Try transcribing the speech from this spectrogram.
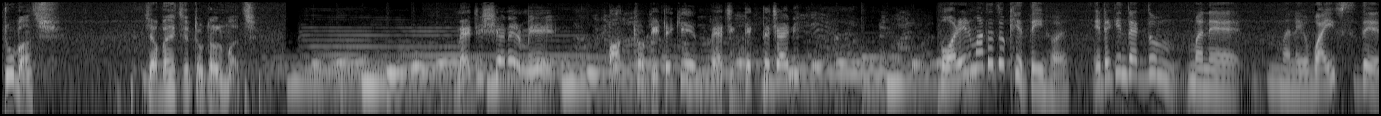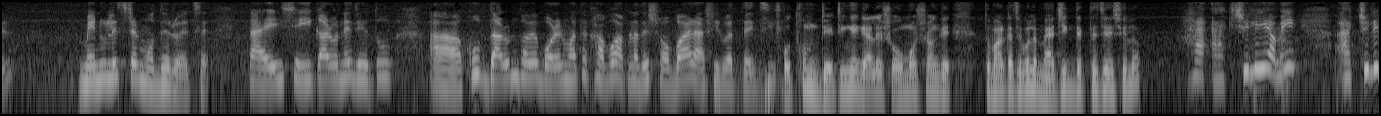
টু মাছ। জামাই হচ্ছে টোটাল মাছ। ম্যাজিশিয়ানের মেয়ে পাত্র ডেটে গিয়ে ম্যাজিক দেখতে চায়নি? বরের মাথা তো খেতেই হয়। এটা কিন্তু একদম মানে মানে ওয়াইফসদের মেনু লিস্টের মধ্যে রয়েছে। তাই সেই কারণে যেহেতু খুব দারুণভাবে বরের মাথা খাব আপনাদের সবার আশীর্বাদ চাইছি। প্রথম ডেটিংয়ে গেলে সৌম্যর সঙ্গে তোমার কাছে বলে ম্যাজিক দেখতে চেয়েছিল? হ্যাঁ অ্যাকচুয়ালি আমি অ্যাকচুয়ালি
